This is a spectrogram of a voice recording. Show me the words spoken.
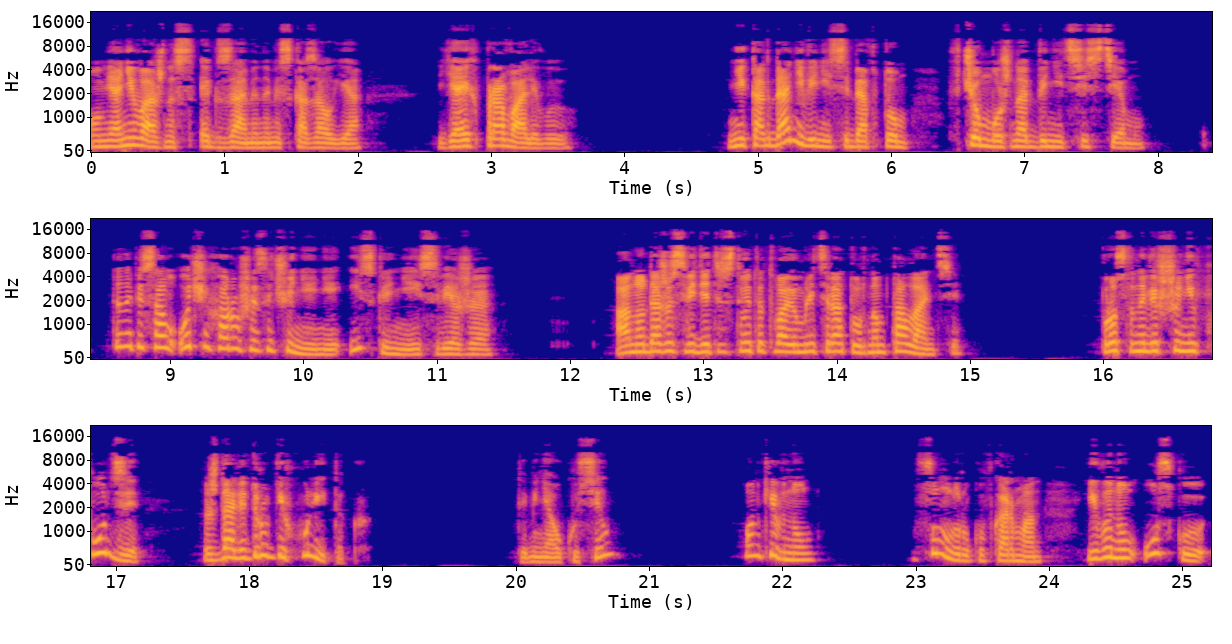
«У меня неважно с экзаменами», — сказал я. «Я их проваливаю». «Никогда не вини себя в том, в чем можно обвинить систему. Ты написал очень хорошее сочинение, искреннее и свежее. Оно даже свидетельствует о твоем литературном таланте». Просто на вершине Фудзи ждали других улиток. — Ты меня укусил? Он кивнул, сунул руку в карман и вынул узкую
